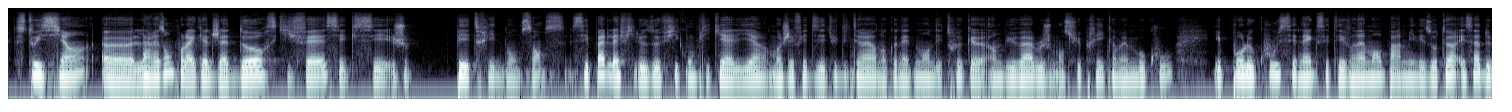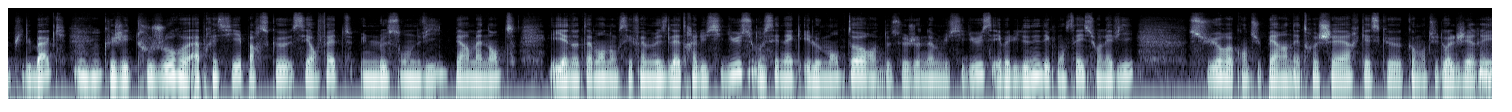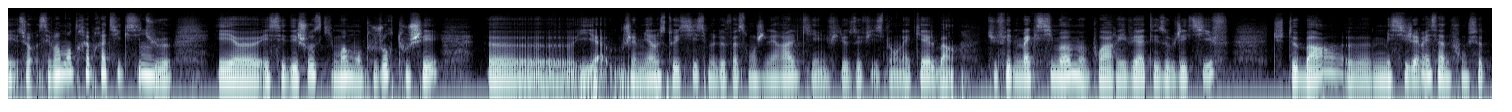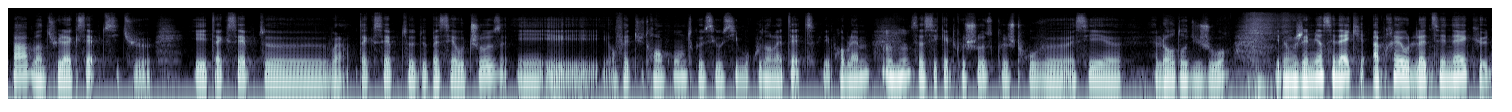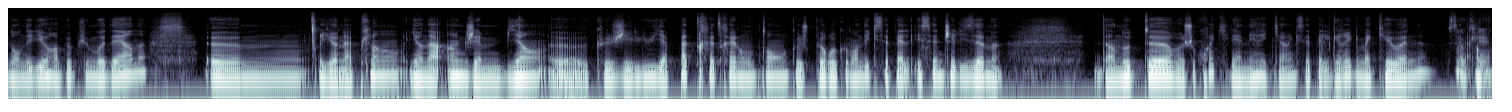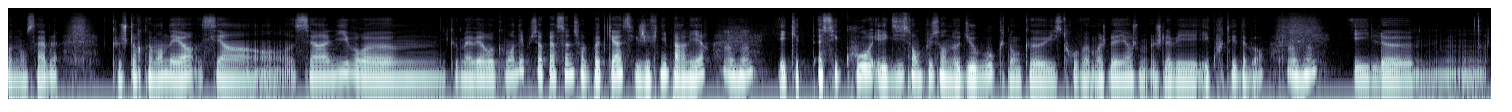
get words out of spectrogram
stoïcien. La raison pour laquelle j'adore ce qu'il fait, c'est que c'est, je pétris de bon sens. C'est pas de la philosophie compliquée à lire. Moi, j'ai fait des études littéraires, donc honnêtement, des trucs euh, imbuvables, je m'en suis pris quand même beaucoup. Et pour le coup, Sénèque, c'était vraiment parmi les auteurs, et ça depuis le bac, Mhm. que j'ai toujours euh, apprécié parce que c'est en fait une leçon de vie permanente. Et il y a notamment donc ces fameuses lettres à Lucilius où. Sénèque est le mentor de ce jeune homme Lucilius et va lui donner des conseils sur la vie, sur euh, quand tu perds un être cher, qu'est-ce que comment tu dois le gérer. Sur- C'est vraiment très pratique si tu Mm. veux. Et, euh, et c'est des choses qui moi m'ont toujours touchée. Euh, J'aime bien le stoïcisme de façon générale, qui est une philosophie selon laquelle ben, tu fais le maximum pour arriver à tes objectifs, tu te bats, euh, mais si jamais ça ne fonctionne pas, ben, tu l'acceptes si tu veux. Et tu acceptes, voilà, acceptes de passer à autre chose. Et, et en fait, tu te rends compte que c'est aussi beaucoup dans la tête, les problèmes. Mhm. Ça, c'est quelque chose que je trouve euh, assez euh, à l'ordre du jour. Et donc, j'aime bien Sénèque. Après, au-delà de Sénèque, dans des livres un peu plus modernes, euh, il y en a plein. Il y en a un que j'aime bien, euh, que j'ai lu il n'y a pas très très longtemps, que je peux recommander, qui s'appelle Essentialism, d'un auteur, je crois qu'il est américain, qui s'appelle Greg McKeown. C'est Ok. imprononçable. Que je te recommande d'ailleurs. C'est un, c'est un livre euh, que m'avaient recommandé plusieurs personnes sur le podcast et que j'ai fini par lire Mhm. et qui est assez court. Il existe en plus en audiobook, donc euh, il se trouve. Moi, d'ailleurs, je, je l'avais écouté d'abord. Mhm. Et il, euh,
